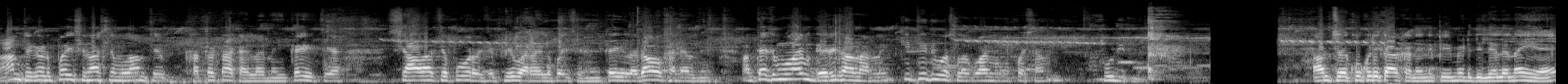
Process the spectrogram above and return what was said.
आमच्याकडे पैसे नसल्यामुळं आमचे खातं टाकायला नाही. काही त्या शाळाच्या पोराचे फी भरायला पैसे नाही काहीला दवाखान्याला नाही. आणि त्याच्यामुळे आम्ही घरी जाणार नाही. किती दिवस लागू आम्ही उपाशान सोडित नाही? आमच्या कुकडी कारखान्याने पेमेंट दिलेलं नाही आहे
